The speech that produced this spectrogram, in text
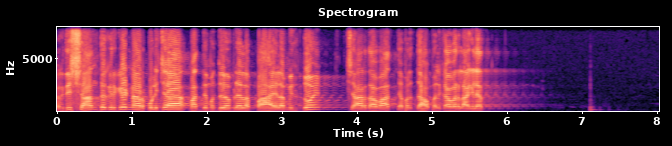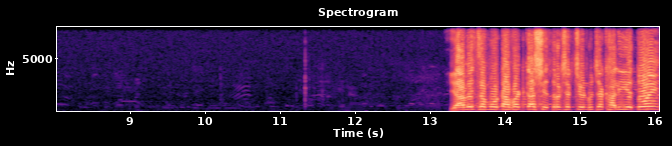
अगदी शांत क्रिकेट नारपोलीच्या माध्यमातून आपल्याला पाहायला मिळतोय. चार धावा आतापर्यंत धावपलकावर लागल्यात. यावेळेचा मोठा फटका क्षेत्रक्षक चेंडूच्या खाली येतोय.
